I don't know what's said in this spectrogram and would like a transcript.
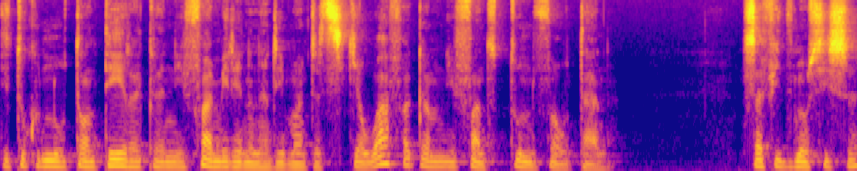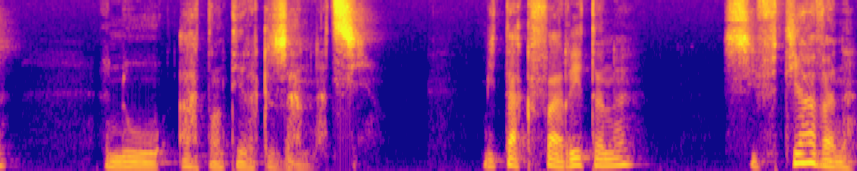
dia tokony ho tanteraka ny famerenan'Andriamanitra antsika ho afaka amin'ny fandotoan'ny fahotana. Ny safidinao sisa no hahatanteraka izany na tsia. Mitaky faharetana sy fitiavana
